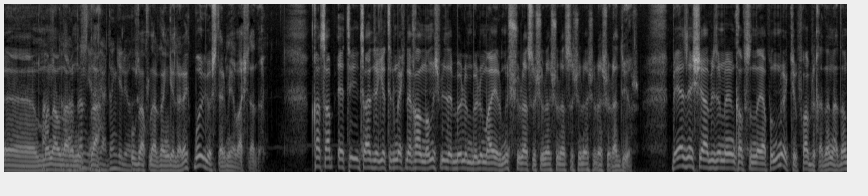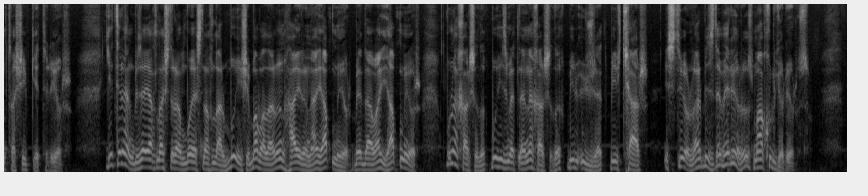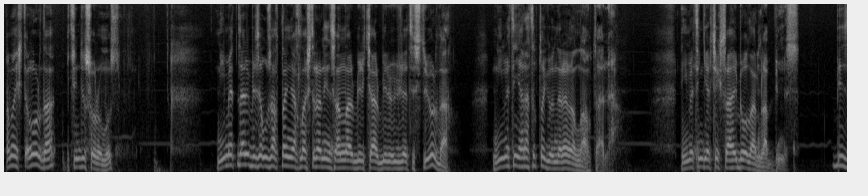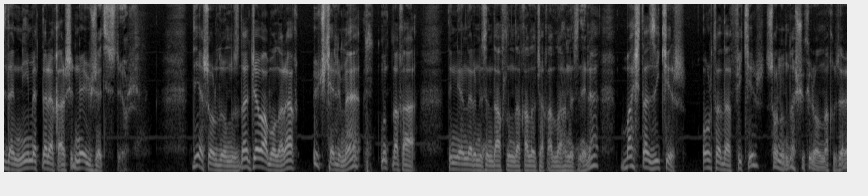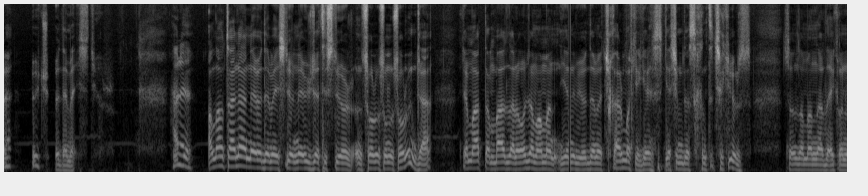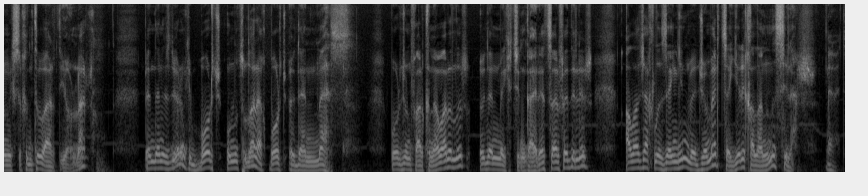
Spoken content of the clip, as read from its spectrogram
e, manavlarımızda uzaklardan gelerek boy göstermeye başladı. Kasap eti ithalca getirmekle kalmamış bir de bölüm bölüm ayırmış. Şurası şura, şurası şura, şura şura diyor. Beyaz eşya bizim evin kapısında yapılmıyor ki fabrikadan adam taşıyıp getiriyor. Getiren, bize yaklaştıran bu esnaflar bu işi babalarının hayrına yapmıyor, bedava yapmıyor. Buna karşılık, bu hizmetlerine karşılık bir ücret, bir kar, istiyorlar. Biz de veriyoruz, makul görüyoruz. Ama işte orada ikinci sorumuz nimetleri bize uzaktan yaklaştıran insanlar bir kar, bir ücret istiyor da nimeti yaratıp da gönderen Allahu Teala. Nimetin gerçek sahibi olan Rabbimiz bizden nimetlere karşı ne ücret istiyor? diye sorduğumuzda cevap olarak üç kelime mutlaka dinleyenlerimizin de aklında kalacak Allah'ın izniyle. Başta zikir, ortada fikir, sonunda şükür olmak üzere üç ödeme istiyor. Hani allah Teala ne ödeme istiyor, ne ücret istiyor sorusunu sorunca cemaatten bazıları hocam aman yeni bir ödeme çıkarma ki geçimde sıkıntı çekiyoruz. Son zamanlarda ekonomik sıkıntı var diyorlar. Ben deniz diyorum ki borç unutularak borç ödenmez. Borcun farkına varılır, ödenmek için gayret sarf edilir. Alacaklı zengin ve cömertse geri kalanını siler. Evet.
